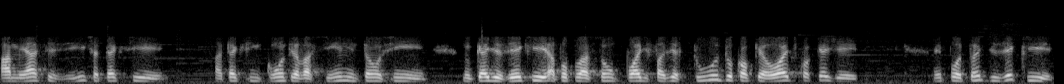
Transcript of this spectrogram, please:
a ameaça existe até que se, até que se encontre a vacina, então assim, não quer dizer que a população pode fazer tudo, qualquer hora, de qualquer jeito. É importante dizer que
